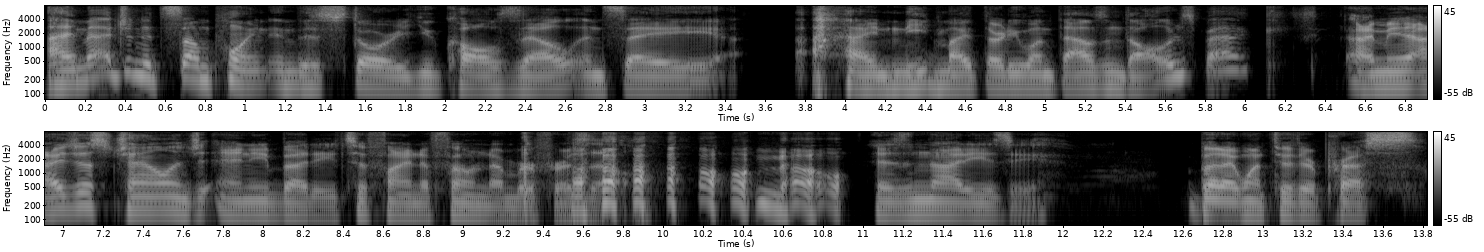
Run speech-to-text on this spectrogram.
I imagine at some point in this story you call Zelle and say, I need my $31,000 back. I mean, I just challenge anybody to find a phone number for Zelle. oh, no. It's not easy. But I went through their press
